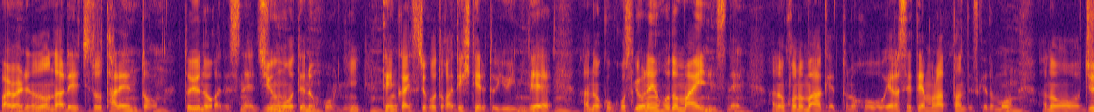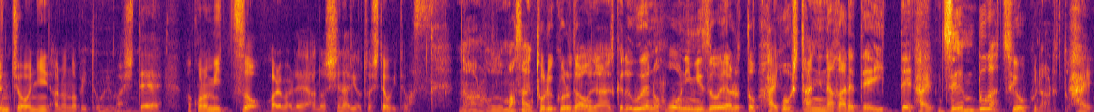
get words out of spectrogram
我々のナレッジとタレントというのがですね準大手の方に展開することができているという意味であのここ4年ほど前にですねあのこのマーケットの方をやらせてもらったんですけどもあの順調にあの伸びておりましてこの3つを我々あのシナリオとして置いてます。なるほど。まさにトリクルダウンじゃないですけど上の方に水をやると、はい、下に流れていって、はい、全部が強くなると、はい、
